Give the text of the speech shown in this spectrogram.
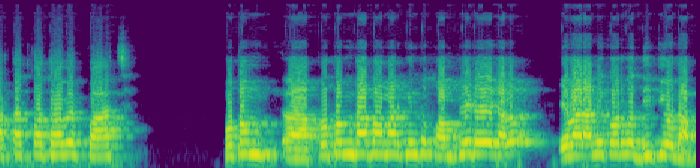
অর্থাৎ কত হবে? পাঁচ। প্রথম প্রথম ধাপ আমার কিন্তু কমপ্লিট হয়ে গেল। এবার আমি করব দ্বিতীয় ধাপ।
